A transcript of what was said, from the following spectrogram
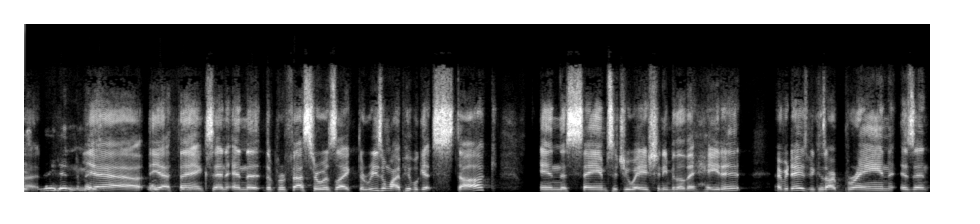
that. they didn't. Amazing. Yeah, yeah, thanks. And and the, the professor was like, the reason why people get stuck in the same situation, even though they hate it every day, is because our brain isn't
